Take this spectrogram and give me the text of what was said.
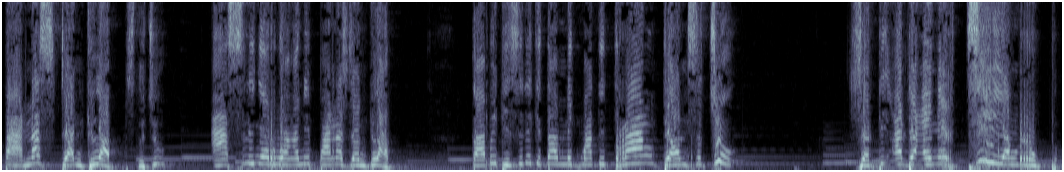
panas dan gelap. Setuju? Aslinya ruangan ini panas dan gelap. Tapi di sini kita menikmati terang dan sejuk. Jadi ada energi yang merubah,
